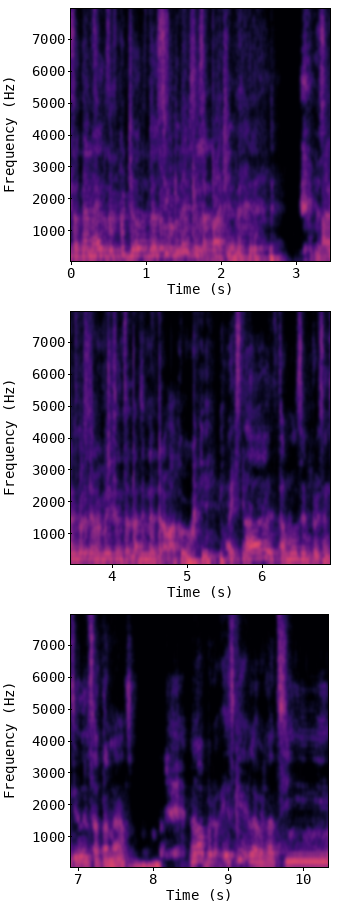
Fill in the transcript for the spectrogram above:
Satán, si nos escuchas, Yo- yo sé un que like nos en la página. Ah, mí me dicen Satán en el trabajo, güey. Ahí está, estamos en presencia del Satanás. No, pero es que la verdad sí,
